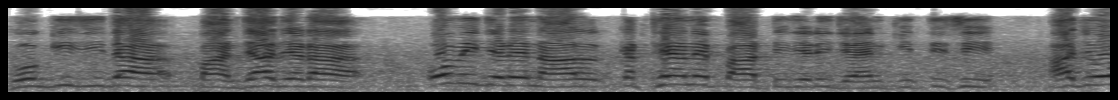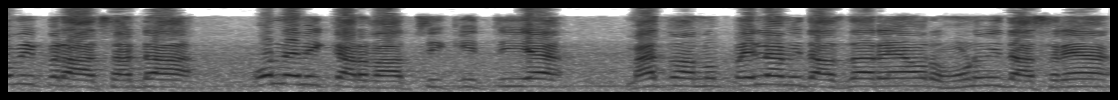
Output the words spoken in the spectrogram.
ਗੋਗੀ ਜੀ ਦਾ ਭਾਂਜਾ ਜਿਹੜਾ ਉਹ ਵੀ ਜਿਹੜੇ ਨਾਲ ਇਕੱਠਿਆਂ ਨੇ ਪਾਰਟੀ ਜਿਹੜੀ ਜੁਆਇਨ ਕੀਤੀ ਸੀ ਅੱਜ ਉਹ ਵੀ ਭਰਾ ਸਾਡਾ ਉਹਨੇ ਵੀ ਘਰ ਵਾਪਸੀ ਕੀਤੀ ਹੈ। ਮੈਂ ਤੁਹਾਨੂੰ ਪਹਿਲਾਂ ਵੀ ਦੱਸਦਾ ਰਿਹਾ ਔਰ ਹੁਣ ਵੀ ਦੱਸ ਰਿਹਾ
